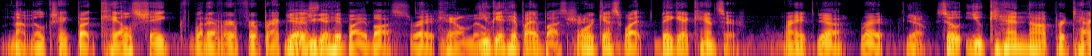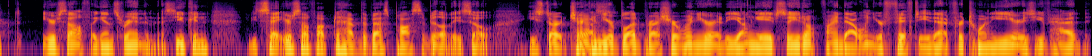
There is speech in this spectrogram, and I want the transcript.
not milkshake, but kale shake, whatever for breakfast. Yeah, you get hit by a bus, right? Kale milk. you get hit by a bus, Shake. or guess what? They get cancer, right? Yeah, right. yeah. So you cannot protect yourself against randomness. You can set yourself up to have the best possibility. So you start checking Yes. your blood pressure when you're at a young age so you don't find out when you're 50 that for 20 years you've had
